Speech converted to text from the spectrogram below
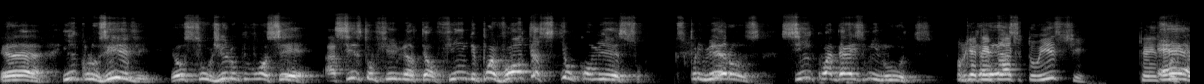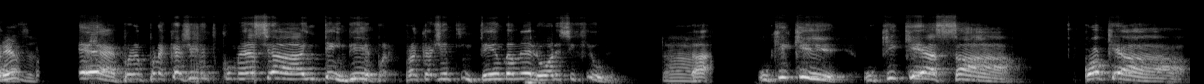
É, inclusive, eu sugiro que você assista o filme até o fim, depois volte a assistir o começo, os primeiros 5 a 10 minutos. Porque, porque tem plot twist? Tem é, surpresa? É, para que a gente comece a entender, para que a gente entenda melhor esse filme. Tá. tá? O que que, o que que é essa... Qual que é a,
